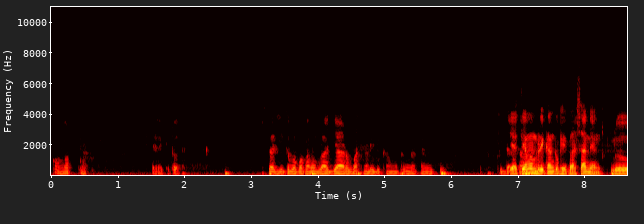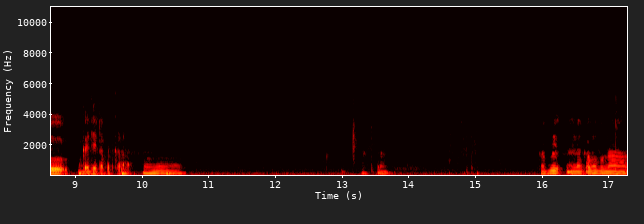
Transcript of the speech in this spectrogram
kolot ya. ya gitu Terus dari situ bapak kamu belajar buat ngedidik kamu tuh nggak kayak. Tidak ya dia sama. memberikan kebebasan yang dulu gak dia dapatkan Oh. Tapi nenek kamu pernah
